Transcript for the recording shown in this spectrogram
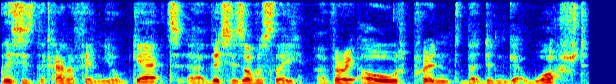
this is the kind of thing you'll get. Uh, this is obviously a very old print that didn't get washed,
